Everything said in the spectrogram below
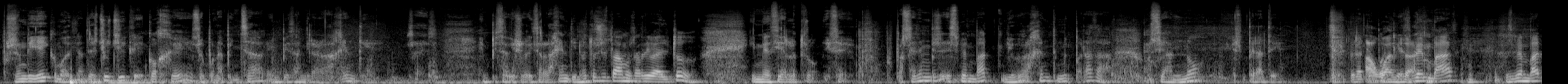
pues es un DJ, como decía antes Chuchi, que coge, se pone a pinchar y empieza a mirar a la gente, ¿sabes? Empieza a visualizar a la gente. Y nosotros estábamos arriba del todo. Y me decía el otro, dice, pues para ser Sven Bad, yo veo a la gente muy parada. O sea, no, espérate. Espérate, porque Aguanta. Sven Bad, Sven Bad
